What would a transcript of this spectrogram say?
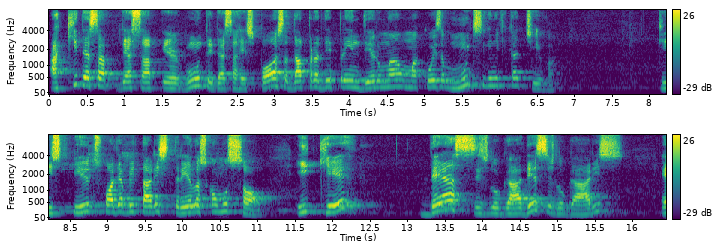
Aqui dessa, dessa pergunta e dessa resposta dá para depreender uma, uma coisa muito significativa. Que espíritos podem habitar estrelas como o Sol. E que desses, lugar, desses lugares, é,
